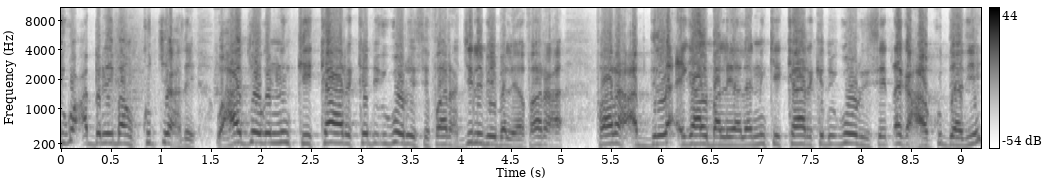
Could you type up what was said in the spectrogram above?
igu cabiray baan ku jeexday. Waxaa jooga ninkii kaarikadii ugu horreysay faarax jilibey baa layaha faarax faarax cabdilla cigaal baa layahdaa ninkii kaarikadii ugu horreysay dhagaxa ku daadiyey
